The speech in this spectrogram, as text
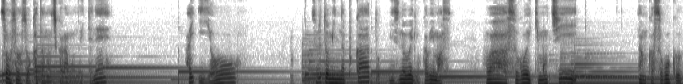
そうそうそう肩の力も抜いてね。はいいいよ。するとみんなぷかーっと水の上に浮かびます。わあすごい気持ちいい。なんかすごく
